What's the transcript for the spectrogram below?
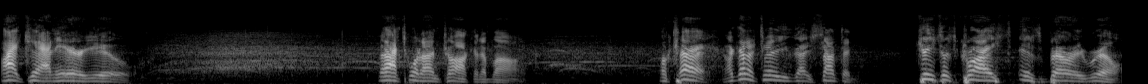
I can't hear you. That's what I'm talking about. Okay, I got to tell you guys something. Jesus Christ is very real.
